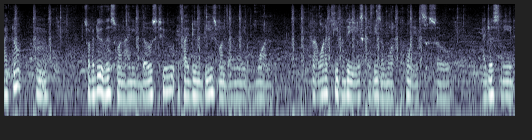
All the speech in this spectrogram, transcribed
I don't, hmm. So if I do this one, I need those two. If I do these ones, I only need one. And I want to keep these, because these are more points, so I just need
